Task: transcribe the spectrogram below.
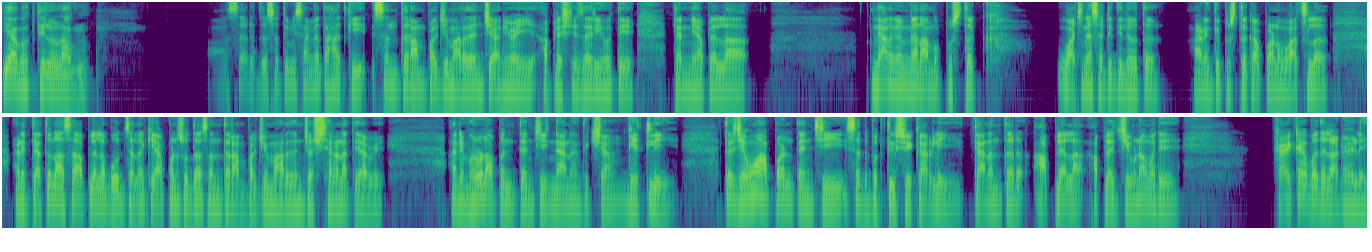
या भक्तीला लागलो. सर जसं तुम्ही सांगत आहात की संत रामपालजी महाराजांचे अनुयायी आपल्या शेजारी होते त्यांनी आपल्याला ज्ञानगंगा नामक पुस्तक वाचण्यासाठी दिलं होतं आणि ते पुस्तक आपण वाचलं आणि त्यातून असं आपल्याला बोध झाला की आपण सुद्धा संत रामपालजी महाराजांच्या शरणात यावे. आणि म्हणून आपण त्यांची ज्ञानदीक्षा घेतली. तर जेव्हा आपण त्यांची सद्भक्ती स्वीकारली त्यानंतर आपल्याला आपल्या जीवनामध्ये काय काय बदल आढळले?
